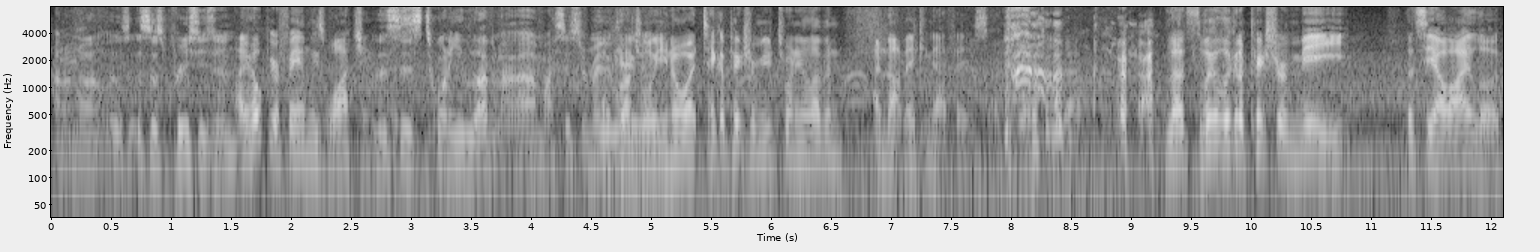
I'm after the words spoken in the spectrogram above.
I don't know. It was, this was preseason. I hope your family's watching. this is 2011. Uh, my sister may be Okay, watching. well, you know what? Take a picture of me 2011. I'm not making that face. I can guarantee you that. Let's look, look at a picture of me. Let's see how I look.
